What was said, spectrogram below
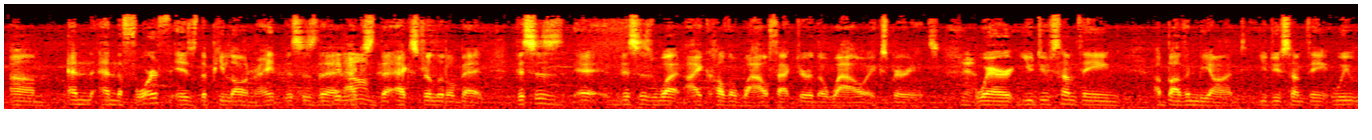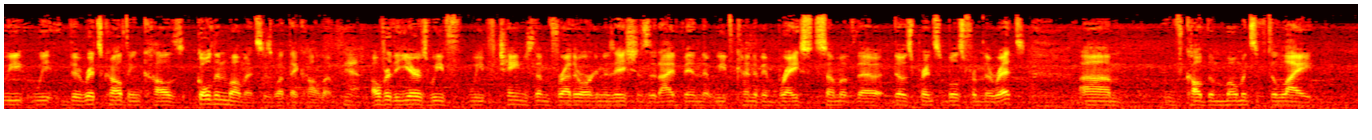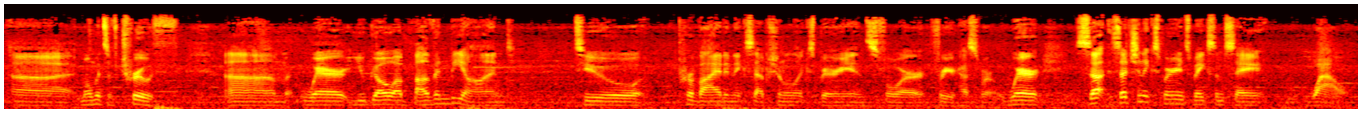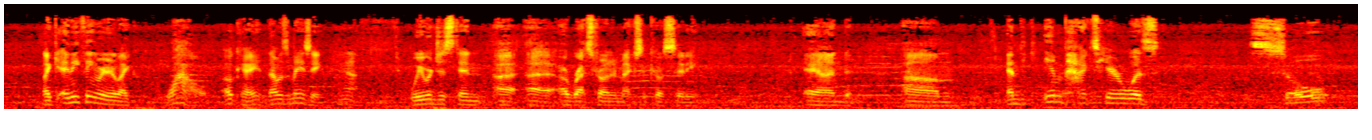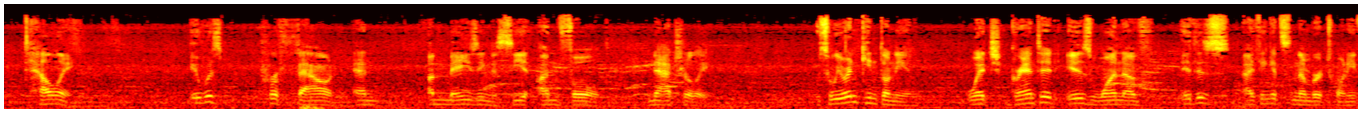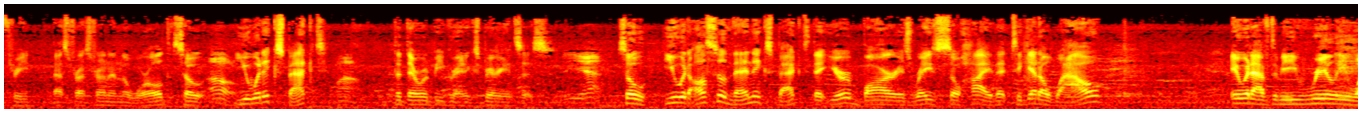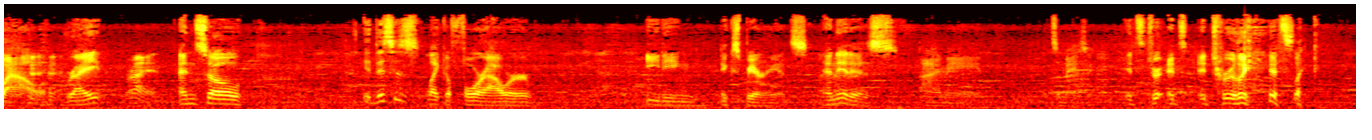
Um, and and the fourth is the pilon, right? This is the ex, the extra little bit. This is uh, this is what I call the wow factor, the wow experience, Yeah. where you do something above and beyond. You do something. We, we, we the Ritz Carlton calls golden moments is what they call them. Yeah. Over the years, we've we've changed them for other organizations that I've been that we've kind of embraced some of the those principles from the Ritz. Um, we've called them moments of delight, uh, moments of truth, um, where you go above and beyond to provide an exceptional experience for for your customer. Where su- such an experience makes them say, "Wow!" Like anything where you're like, "Wow, okay, that was amazing." Yeah. We were just in a, a, a restaurant in Mexico City, and um, and the impact here was so telling. It was profound and amazing to see it unfold naturally. So we were in Quintonil, which, granted, is one of it is I think it's number twenty three best restaurant in the world. So Oh. you would expect Wow. that there would be great experiences. Yeah. So you would also then expect that your bar is raised so high that to get a wow, it would have to be really wow, right? Right. And so this is like a four hour eating experience. And it is, I mean, it's amazing. It's, tr- it's, it truly, it's like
